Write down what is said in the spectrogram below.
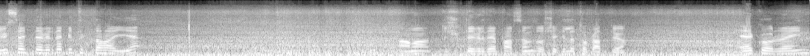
Yüksek devirde bir tık daha iyi. Ama düşük devirde yaparsanız o şekilde tokatlıyor. Eco Rain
